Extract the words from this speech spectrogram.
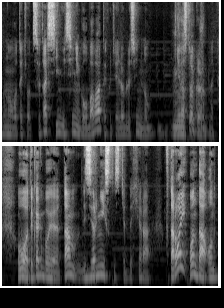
ну, вот эти вот цвета синий, синий-голубоватый, хоть я люблю синий, но не настолько же, блядь. Вот, и как бы там зернистости до хера. Второй, он, да, он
